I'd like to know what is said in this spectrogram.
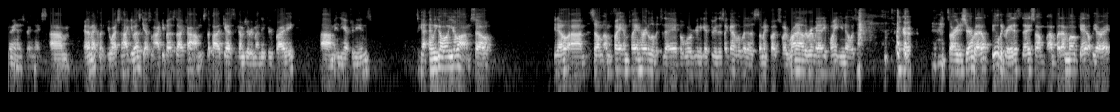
very nice, very nice. Um, Adam Eklund, you're watching Hockey Buzzcast on HockeyBuzz.com. This is the podcast that comes every Monday through Friday um, in the afternoons. And we go all year long. So, you know, um, so I'm, I'm fighting, I'm playing hurt a little bit today, but we're going to get through this. I got a little bit of a stomach bug. So I run out of the room at any point, you know it's Okay. sorry to share, but I don't feel the greatest today. So I'm, I'm but I'm okay. I'll be all right.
